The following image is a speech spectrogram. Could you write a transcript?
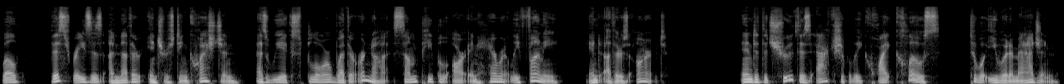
Well, this raises another interesting question as we explore whether or not some people are inherently funny and others aren't. And the truth is actually quite close to what you would imagine.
